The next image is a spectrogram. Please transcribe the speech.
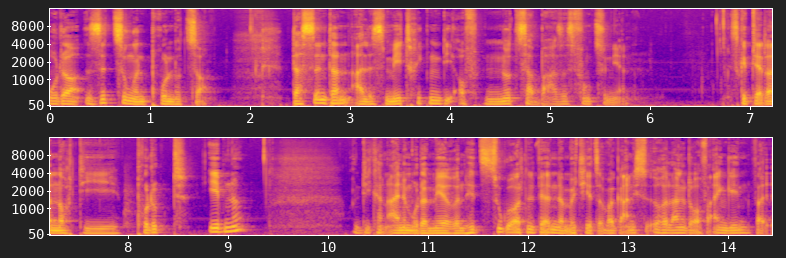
oder Sitzungen pro Nutzer. Das sind dann alles Metriken, die auf Nutzerbasis funktionieren. Es gibt ja dann noch die Produktebene und die kann einem oder mehreren Hits zugeordnet werden. Da möchte ich jetzt aber gar nicht so irre lange drauf eingehen, weil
